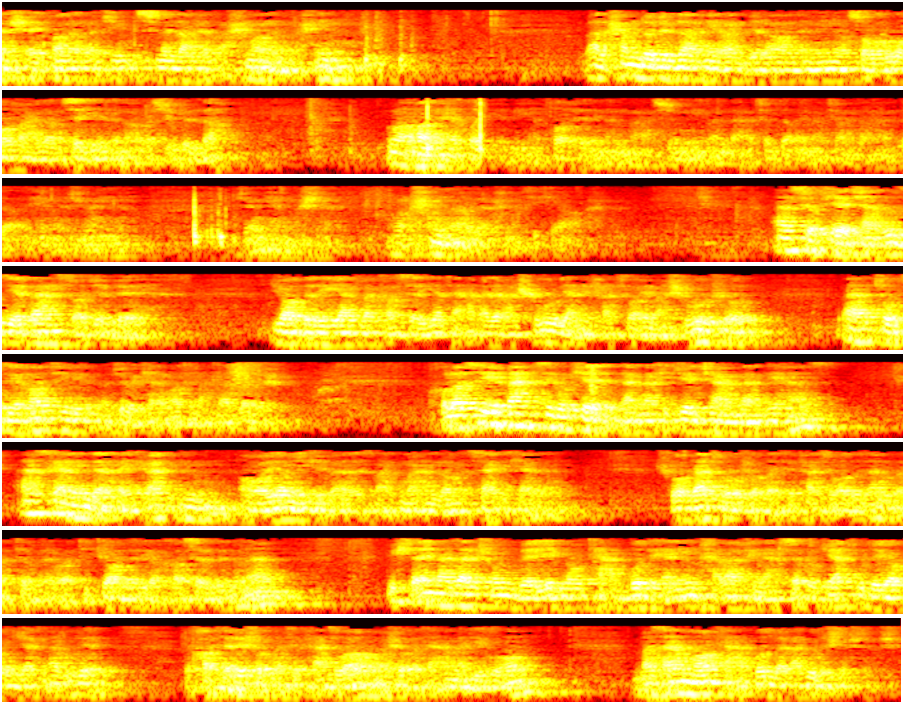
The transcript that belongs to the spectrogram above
الشیطان الرجیم بسم الله الرحمن الرحیم و الحمد لله رب العالمین و صلی الله علی سیدنا رسول الله و آله طیبین طاهرین المعصومین و لعنت الدائمة علی اعدائهم اجمعین جميع المشرک و رحمنا برحمتك یا از شد که چند روزی بحث راجع به جابریت و کاسریت عمل مشهور یعنی فتوای مشهور شد و توضیحاتی راجع به کلمات مطلب داده شد. خلاصی بحثی رو که در نتیجه جمعبندی هست از کردیم در حقیقت این آقایانی که بعد از مرحوم علامه سعی کردن شهرت و شهرت فتوا دادن و طبق روایتی جابری یا کاسر بدونن بیشتر نظرشون به یک نوع تعبد یعنی این خبر فی نفس حجت بوده یا حجت نبوده به خاطر شهرت فتوا و شهرت عملی اون مثلا ما تعبد و قبولش داشته باشیم.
